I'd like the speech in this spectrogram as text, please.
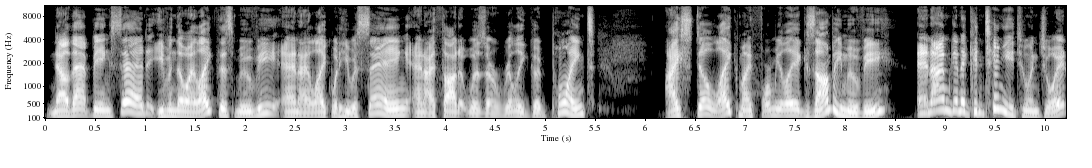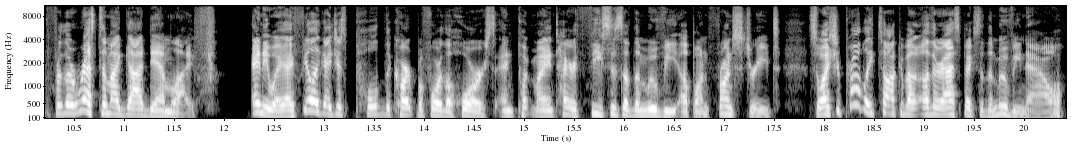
Now, that being said, even though I like this movie and I like what he was saying and I thought it was a really good point, I still like my formulaic zombie movie, and I'm gonna continue to enjoy it for the rest of my goddamn life. Anyway, I feel like I just pulled the cart before the horse and put my entire thesis of the movie up on Front Street, so I should probably talk about other aspects of the movie now.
